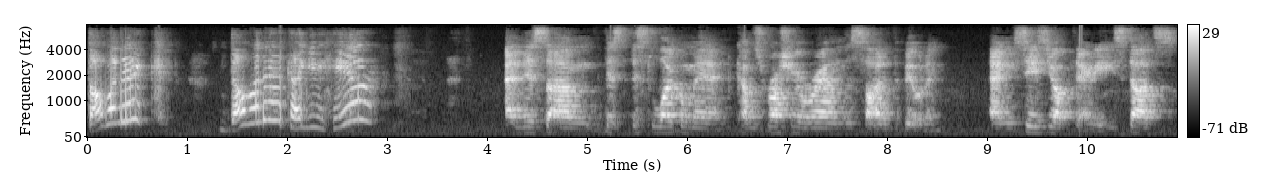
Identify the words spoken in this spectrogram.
Dominic? Dominic, are you here? and this um this this local man comes rushing around the side of the building, and he sees you up there, and he starts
